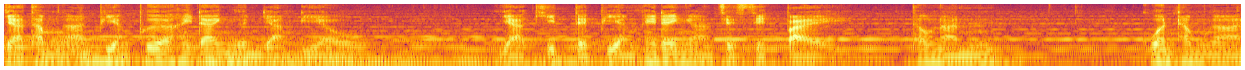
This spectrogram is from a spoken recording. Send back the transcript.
อย่าทำงานเพียงเพื่อให้ได้เงินอย่างเดียว อย่าคิดแต่เพียงให้ได้งานเสร็จๆไป เท่านั้น ควรทำงาน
